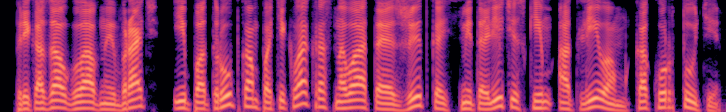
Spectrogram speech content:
— приказал главный врач, и по трубкам потекла красноватая жидкость с металлическим отливом, как у ртути.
